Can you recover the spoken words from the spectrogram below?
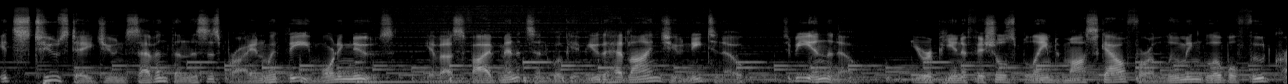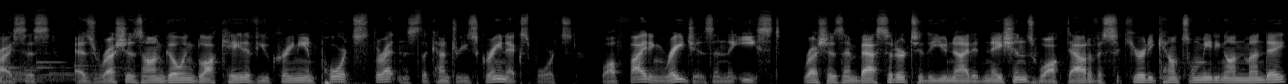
It's Tuesday, June 7th, and this is Brian with the Morning News. Give us five minutes and we'll give you the headlines you need to know to be in the know. European officials blamed Moscow for a looming global food crisis as Russia's ongoing blockade of Ukrainian ports threatens the country's grain exports while fighting rages in the east. Russia's ambassador to the United Nations walked out of a Security Council meeting on Monday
